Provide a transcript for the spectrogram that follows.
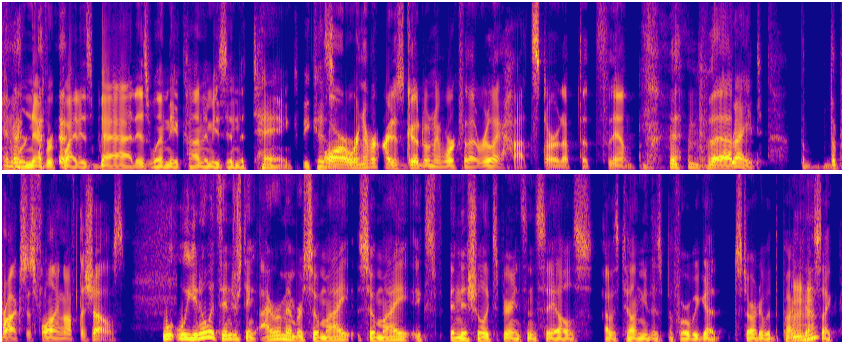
and we're never quite as bad as when the economy's in the tank because or we're never quite as good when we work for that really hot startup that's know, that right the, the product's just flying off the shelves. Well, well, you know what's interesting? I remember so my so my ex- initial experience in sales. I was telling you this before we got started with the podcast. Mm-hmm. Like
